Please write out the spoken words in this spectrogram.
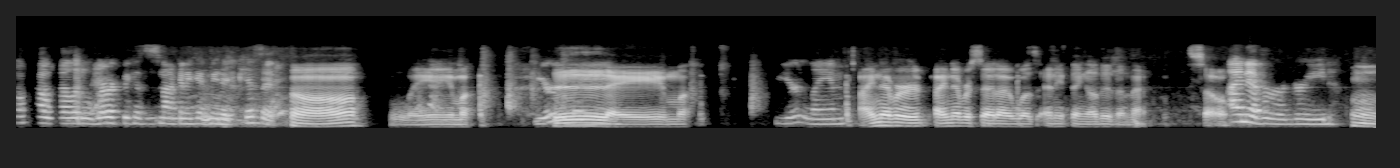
know how well it'll work because it's not going to get me to kiss it. Oh, lame, You're lame. lame. You're lame. I never, I never said I was anything other than that. So. I never agreed. Hmm.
